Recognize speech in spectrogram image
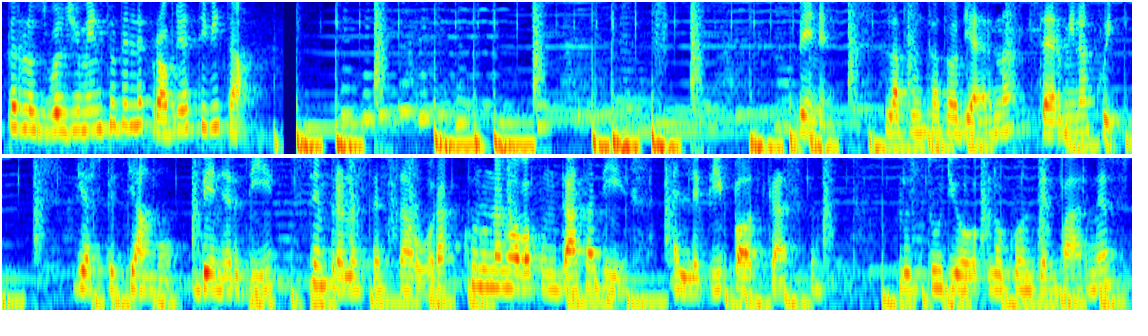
per lo svolgimento delle proprie attività. Bene, la puntata odierna termina qui. Vi aspettiamo venerdì, sempre alla stessa ora, con una nuova puntata di LP Podcast. Lo studio Lo Partners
